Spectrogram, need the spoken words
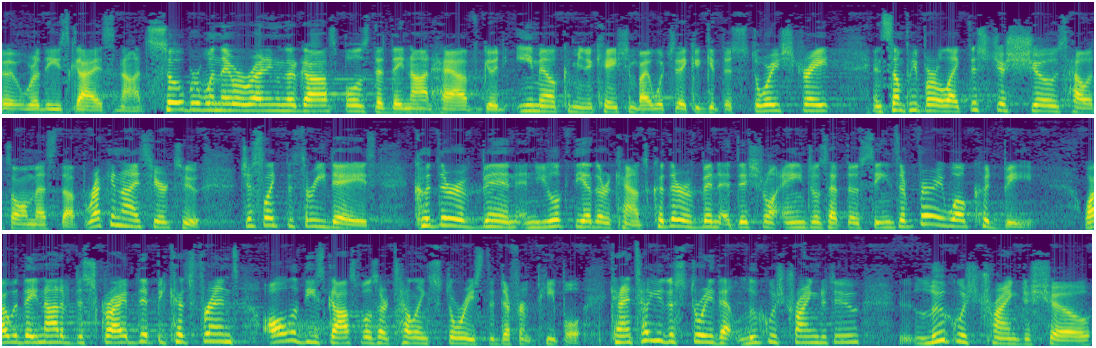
uh, were these guys not sober when they were writing their gospels? Did they not have good email communication by which they could get the story straight? And some people are like, this just shows how it's all messed up. Recognize here too, just like the three days, could there have been, and you look at the other accounts, could there have been additional angels at those scenes? There very well could be. Why would they not have described it? Because, friends, all of these gospels are telling stories to different people. Can I tell you the story that Luke was trying to do? Luke was trying to show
